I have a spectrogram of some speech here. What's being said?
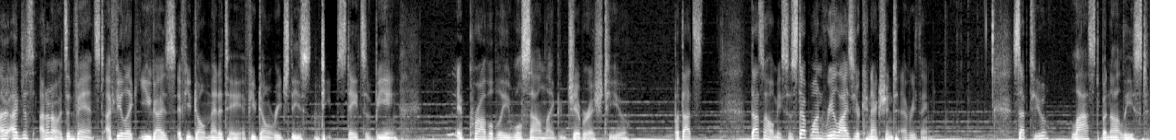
I, I just I don't know. It's advanced. I feel like you guys, if you don't meditate, if you don't reach these deep states of being, it probably will sound like gibberish to you. But that's That's what helped me. So, step one, realize your connection to everything. Step two, last but not least,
